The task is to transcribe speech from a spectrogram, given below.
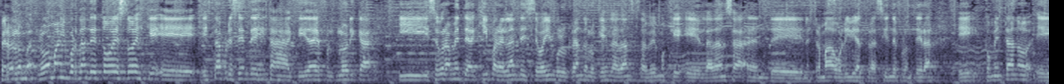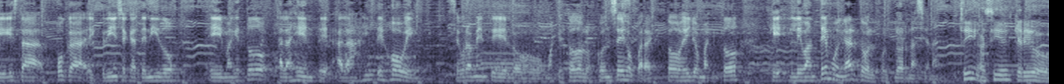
Pero lo, más importante de todo esto es que eh, está presente en estas actividades folclóricas y seguramente aquí para adelante se va involucrando lo que es la danza. Sabemos que eh, la danza eh, de nuestra amada Bolivia trasciende frontera. comentando esta poca experiencia que ha tenido, más que todo a la gente, a la gente joven, seguramente lo, más que todo los consejos para todos ellos, más que todo, que levantemos en alto el folclore nacional. Sí, así es, querido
